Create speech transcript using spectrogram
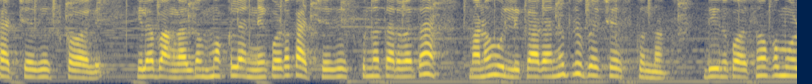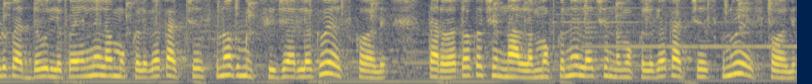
కట్ చేసేసుకోవాలి. ఇలా బంగాళదుంప ముక్కలు అన్నీ కూడా కట్ చేసేసుకున్న తర్వాత మనం ఉల్లికారాన్ని ప్రిపేర్ చేసుకుందాం. దీనికోసం ఒక మూడు పెద్ద ఉల్లిపాయలను ఇలా ముక్కలుగా కట్ చేసుకుని ఒక మిక్సీ జార్లోకి వేసుకోవాలి. తర్వాత ఒక చిన్న అల్లం ముక్కని ఇలా చిన్న ముక్కలుగా కట్ చేసుకుని వేసుకోవాలి.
